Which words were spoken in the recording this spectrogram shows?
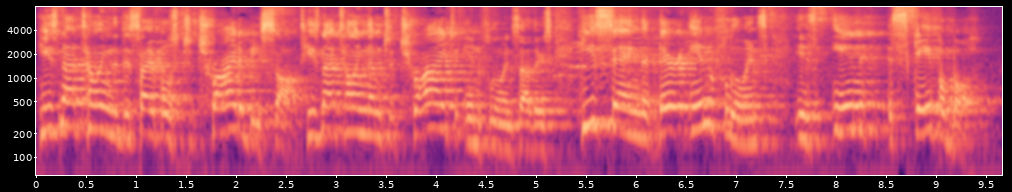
He's not telling the disciples to try to be salt. He's not telling them to try to influence others. He's saying that their influence is inescapable.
